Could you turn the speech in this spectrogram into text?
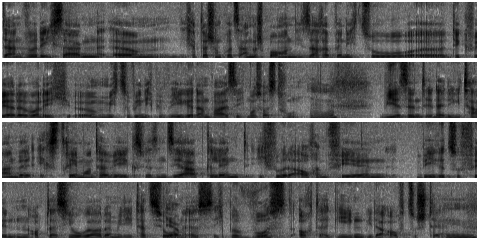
Dann würde ich sagen, ähm, ich habe das schon kurz angesprochen, die Sache, wenn ich zu äh, dick werde, weil ich äh, mich zu wenig bewege, dann weiß ich, ich muss was tun. Mhm. Wir sind in der digitalen Welt extrem unterwegs, wir sind sehr abgelenkt. Ich würde auch empfehlen, Wege zu finden, ob das Yoga oder Meditation ja. ist, sich bewusst auch dagegen wieder aufzustellen. Mhm.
